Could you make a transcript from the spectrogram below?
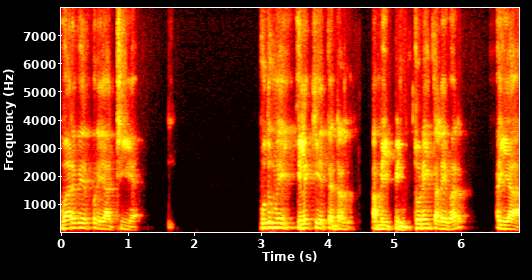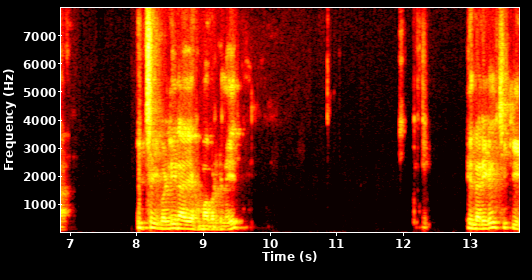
வரவேற்புரையாற்றிய புதுமை இலக்கிய தென்றல் அமைப்பின் துணைத் தலைவர் ஐயா பிச்சை வள்ளிநாயகம் அவர்களே. இந்த நிகழ்ச்சிக்கு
